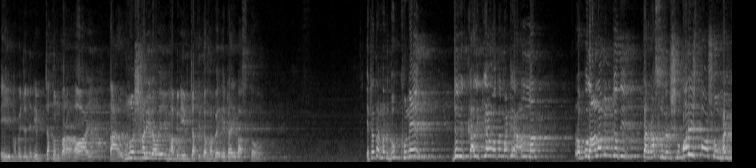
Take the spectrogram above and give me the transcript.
এইভাবে যদি নির্যাতন করা হয়, তার অনুসারীরাও এইভাবে নির্যাতিত হবে, এটাই বাস্তব। এটা তার মানে দুঃখ নেই। যদি কাল কিয়ামতের মাঠে আল্লাহর রব্বুল আলমিন যদি তার রাসুলের সুপারিশ পাওয়া সৌভাগ্য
